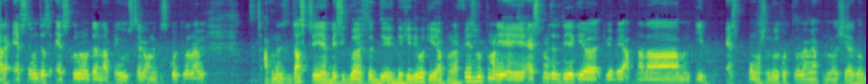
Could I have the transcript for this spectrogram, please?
আর অ্যাপস এবং জাস্ট অ্যাপস করবেন ওটা না আপনি ওয়েবসাইট অনেক কিছু করতে পারবেন আমি আপনার জাস্ট বেসিকগুলো দেখিয়ে দিব কি আপনারা ফেসবুক মানে অ্যাডস ম্যানেজার দিয়ে কীভাবে আপনারা মানে কি অ্যাডস প্রমোশনগুলো করতে পারবে আমি আপনাদের মধ্যে শেয়ার করব।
